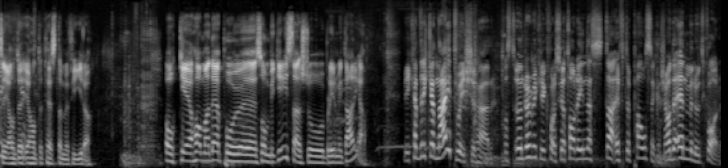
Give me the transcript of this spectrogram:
Så jag har inte, jag har inte testat med 4. Och eh, har man det på eh, zombiegrisar så blir de inte arga. Vi kan dricka night vision här. Fast undrar hur mycket det är kvar. Ska jag ta det i nästa efter pausen kanske? Ja, det är en minut kvar.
